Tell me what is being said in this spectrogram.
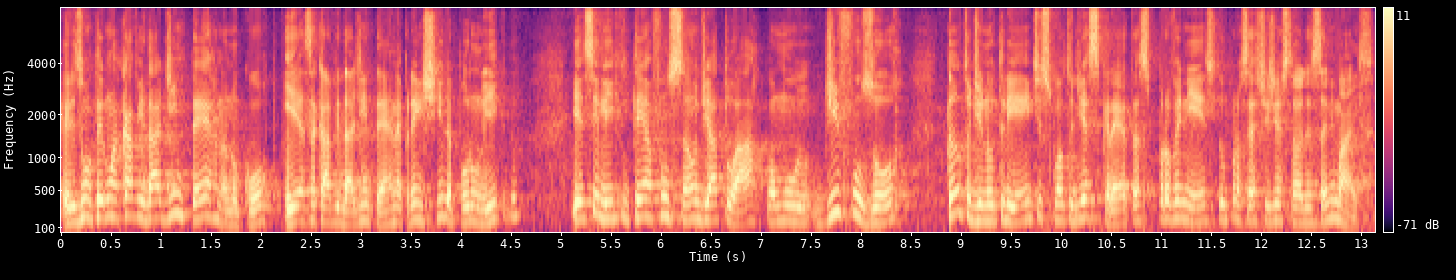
eles vão ter uma cavidade interna no corpo e essa cavidade interna é preenchida por um líquido e esse líquido tem a função de atuar como difusor tanto de nutrientes quanto de excretas provenientes do processo digestório desses animais.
